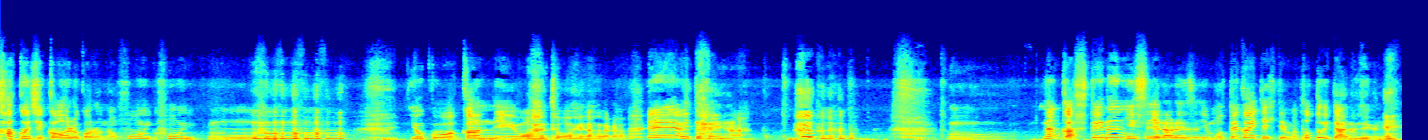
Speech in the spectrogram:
書く時間あるからな。本本うん。よくわかんねえわと思いながら。えー、みたいな。うん。なんか捨てるに捨てられずに持って帰ってきても取っといてあるんだよね。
